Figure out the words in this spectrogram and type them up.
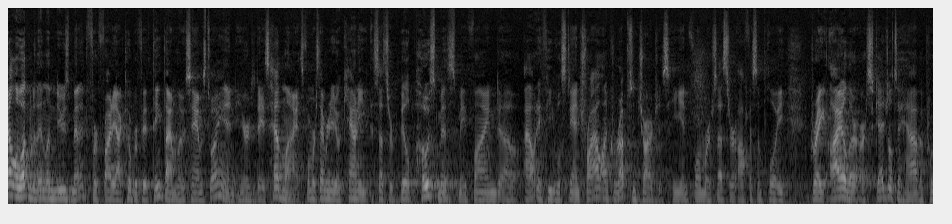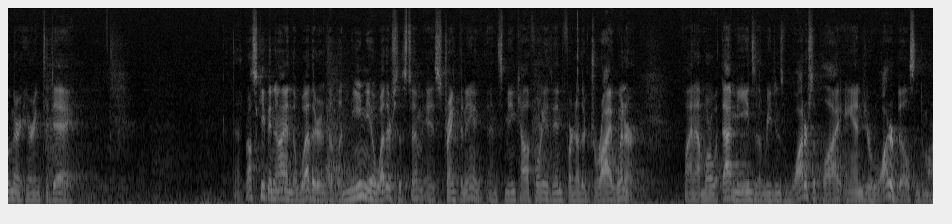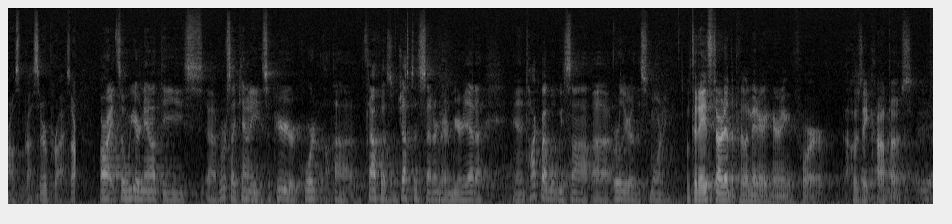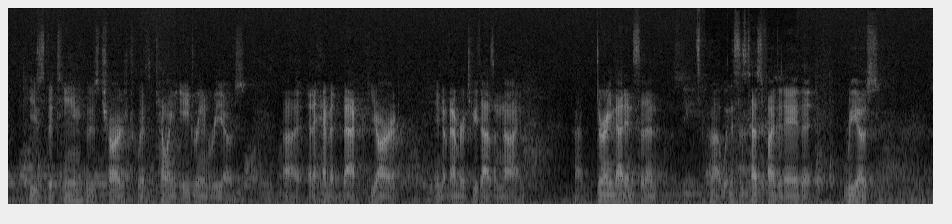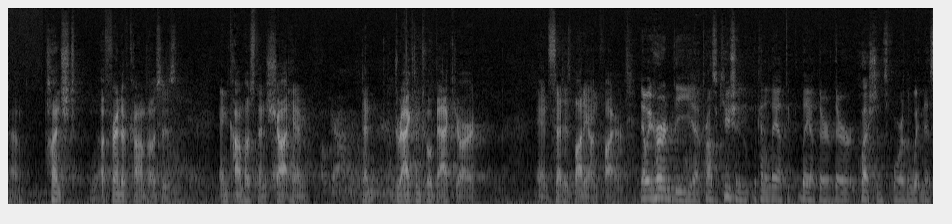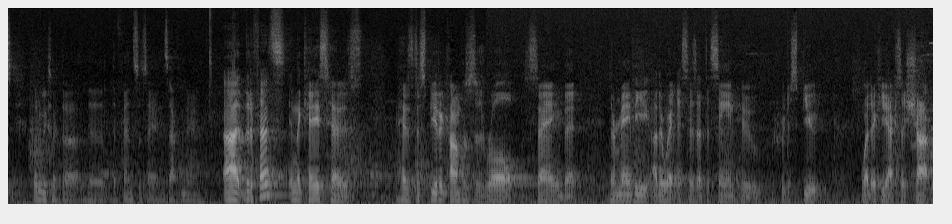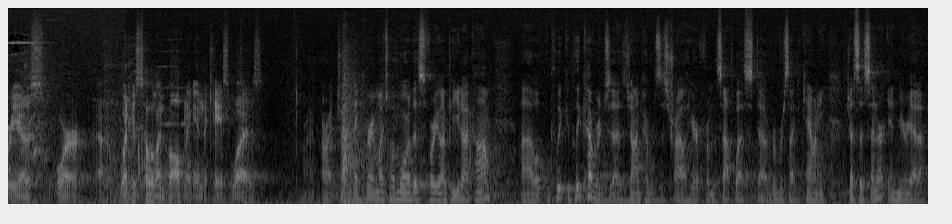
Hello, welcome to the Inland News Minute for Friday, October 15th. I'm Louis Amstoy, and here are today's headlines. Former San Bernardino County Assessor Bill Postmus may find uh, out if he will stand trial on corruption charges. He and former Assessor Office employee Greg Eiler are scheduled to have a preliminary hearing today. We're also keeping an eye on the weather. The La Nina weather system is strengthening, and it's meaning California is in for another dry winter. Find out more what that means in the region's water supply and your water bills in tomorrow's Press Enterprise. All right, so we are now at the uh, Riverside County Superior Court uh, Southwest Justice Center here in Murrieta and talk about what we saw uh, earlier this morning. Well, today started the preliminary hearing for Jose Campos. He's the teen who's charged with killing Adrian Rios uh, at a Hemet backyard in November 2009. Uh, during that incident, uh, witnesses testified today that Rios um, punched a friend of Campos's, and Campos then shot him, then dragged him to a backyard and set his body on fire. Now, we heard the uh, prosecution kind of lay out, the, lay out their, their questions for the witness. What do we expect the, the defense to say this afternoon? Uh, the defense in the case has has disputed Campos's role, saying that there may be other witnesses at the scene who, who dispute whether he actually shot Rios or uh, what his total involvement in the case was. All right, John, thank you very much. We'll have more of this for you on PE.com. Uh, we'll complete, complete coverage as John covers this trial here from the Southwest uh, Riverside County Justice Center in Murrieta.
